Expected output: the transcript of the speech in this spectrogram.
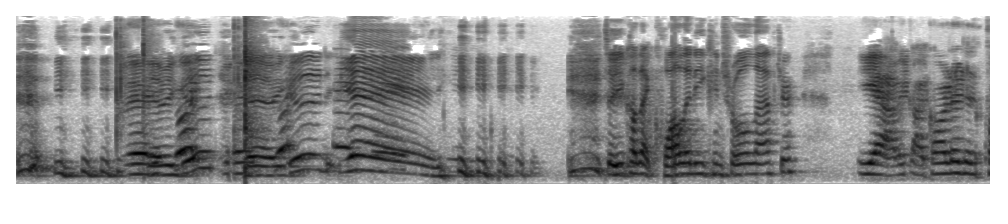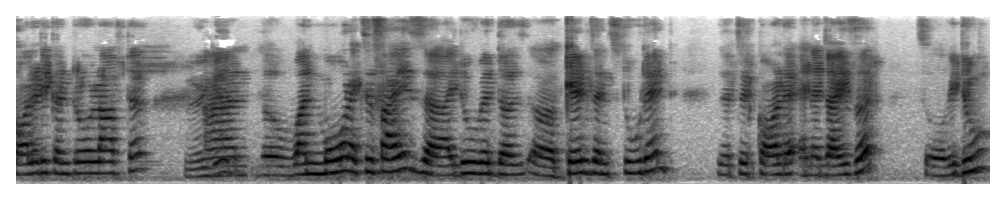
Very good. Very good. Yay. so you call that quality control laughter? Yeah, I call it quality control laughter. Very good. And uh, one more exercise uh, I do with the uh, kids and student. It's called an energizer. So we do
